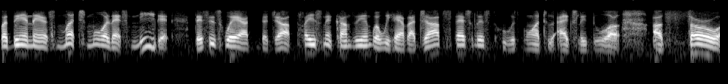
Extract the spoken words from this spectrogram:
But then there's much more that's needed. This is where the job placement comes in, where we have a job specialist who is going to actually do a, a thorough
